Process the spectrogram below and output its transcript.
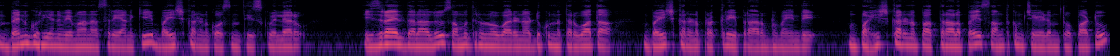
బెన్ గురియన్ విమానాశ్రయానికి బహిష్కరణ కోసం తీసుకువెళ్ళారు. ఇజ్రాయెల్ దళాలు సముద్రంలో వారిని అడ్డుకున్న తరువాత బహిష్కరణ ప్రక్రియ ప్రారంభమైంది. బహిష్కరణ పత్రాలపై సంతకం చేయడంతో పాటు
